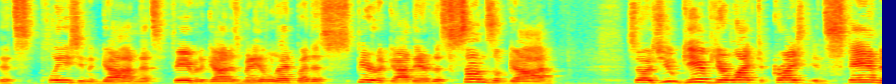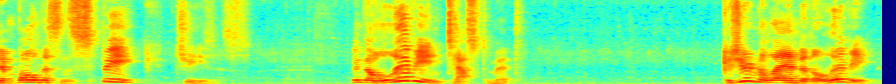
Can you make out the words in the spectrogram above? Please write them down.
that's pleasing to God and that's favored to God, as many are led by the Spirit of God, they're the sons of God so as you give your life to Christ and stand in boldness and speak Jesus in the living testament, because you're in the land of the living.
